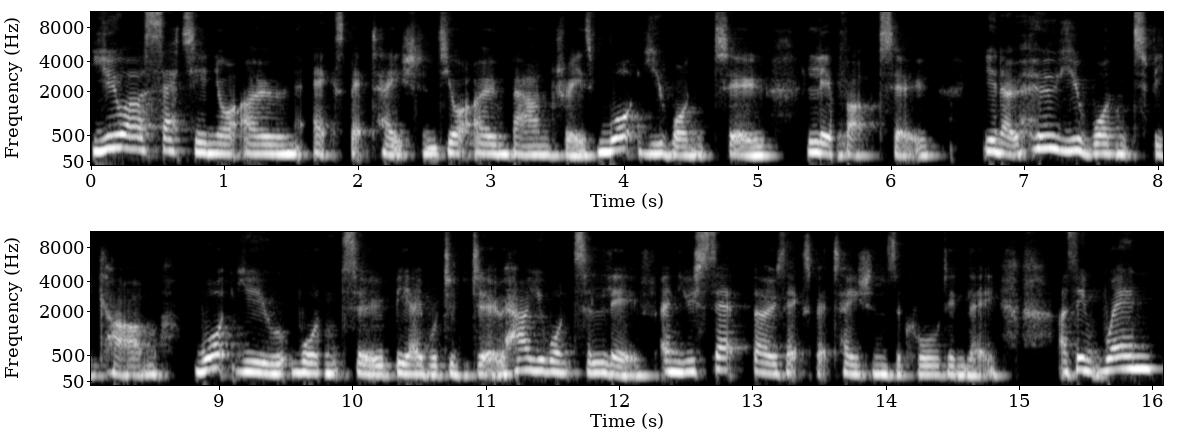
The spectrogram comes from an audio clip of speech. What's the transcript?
You are setting your own expectations, your own boundaries, what you want to live up to you know who you want to become what you want to be able to do how you want to live and you set those expectations accordingly i think when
